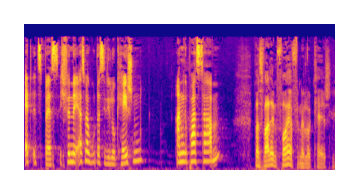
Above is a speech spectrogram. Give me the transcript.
at its best. Ich finde erstmal gut, dass sie die Location angepasst haben. Was war denn vorher für eine Location?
